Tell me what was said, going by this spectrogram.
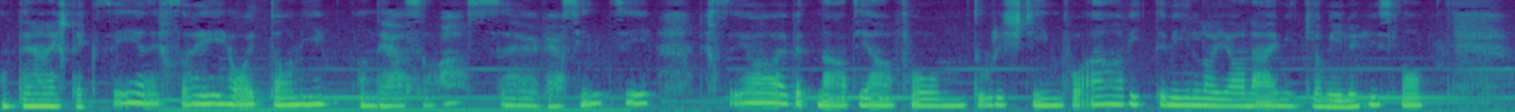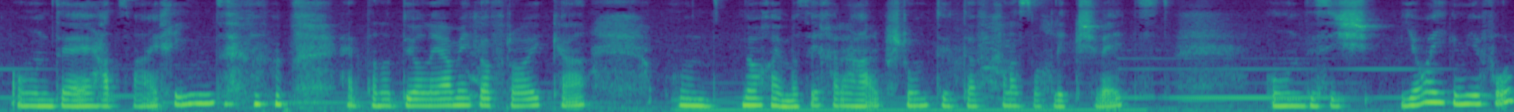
Und dann habe ich den gesehen und ich so, hey, hoi Toni. Und er so, was, äh, wer sind Sie? Und ich so, ja, eben Nadia vom Touristin von Ah, Wittenwiller, ja, nein, mittlerweile Häusler und äh, hat zwei Kinder. hat da natürlich auch mega Freude gehabt. Und nachher haben wir sicher eine halbe Stunde dort einfach noch so ein bisschen geschwätzt. Und es ist ja irgendwie voll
